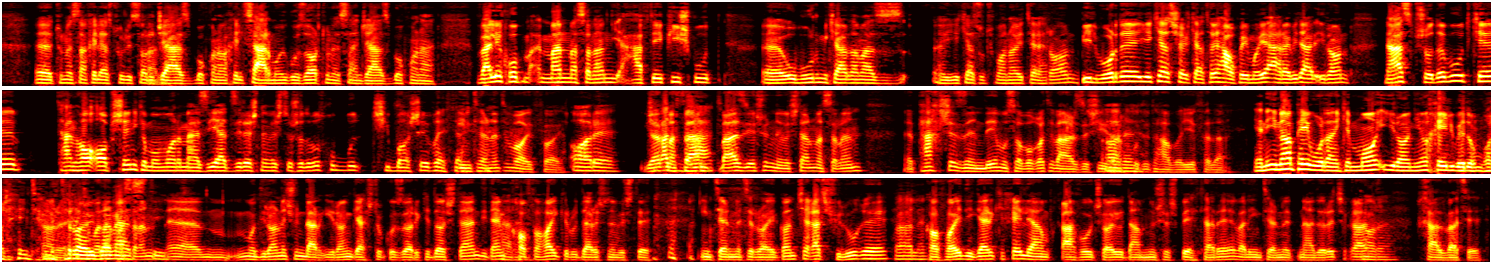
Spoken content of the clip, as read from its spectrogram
تونستن خیلی از توریست ها رو بله. جذب بکنن خیلی سرمایه گذار تونستن جذب بکنن ولی خب من مثلا هفته پیش بود عبور می‌کردم از یکی از اتوبان‌های تهران بیلبورد یکی از شرکت های هواپیمایی عربی در ایران نصب شده بود که تنها آپشنی که به عنوان مزیت زیرش نوشته شده بود خوب بود چی باشه بهتر اینترنت وای فای آره یا مثلا بعضیاشون نوشتن مثلا پخش زنده مسابقات ورزشی آره. در حدود هوایی فلان یعنی اینا پی بردن که ما ایرانی ها خیلی به دنبال اینترنت آره. رایگان هستیم مدیرانشون در ایران گشت و گذاری که داشتن دیدن آره. کافه هایی که رو درش نوشته اینترنت رایگان چقدر شلوغه بله. کافه های دیگری که خیلی هم قهوه و چای و دمنوشش بهتره ولی اینترنت نداره چقدر آره. خلوته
